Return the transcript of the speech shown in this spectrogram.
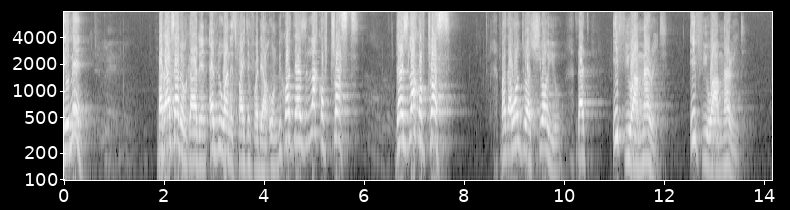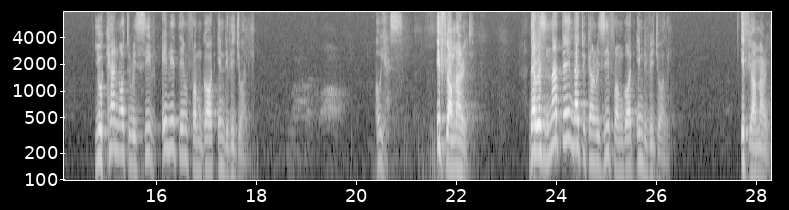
Amen. But outside of garden, everyone is fighting for their own because there's lack of trust. There's lack of trust. But I want to assure you that if you are married, if you are married, you cannot receive anything from God individually. Oh, yes. If you are married, there is nothing that you can receive from God individually. If you are married,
